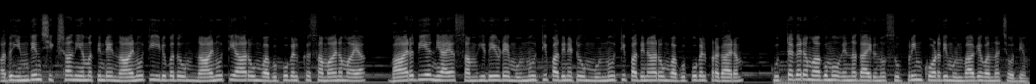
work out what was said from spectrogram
അത് ഇന്ത്യൻ ശിക്ഷാ നിയമത്തിന്റെ നാനൂറ്റി ഇരുപതും നാനൂറ്റിയാറും വകുപ്പുകൾക്ക് സമാനമായ ഭാരതീയ ന്യായ സംഹിതയുടെ മുന്നൂറ്റി പതിനെട്ടും മുന്നൂറ്റി പതിനാറും വകുപ്പുകൾ പ്രകാരം കുറ്റകരമാകുമോ എന്നതായിരുന്നു സുപ്രീം കോടതി മുൻപാകെ വന്ന ചോദ്യം.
